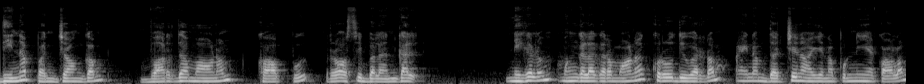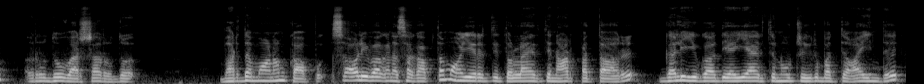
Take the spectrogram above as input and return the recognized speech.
தின பஞ்சாங்கம் வர்த்தமானம் காப்பு ராசி பலன்கள் நிகழும் மங்களகரமான குரோதி வருடம் ஐனம் தட்சிணாயன புண்ணிய காலம் ருது வருஷ ருது. வர்த்தமானம் காப்பு. சாலிவாகன சகாப்தம் ஆயிரத்தி தொள்ளாயிரத்தி நாற்பத்தாறு. கலி யுகாதி ஐயாயிரத்தி நூற்றி இருபத்தி ஐந்து.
